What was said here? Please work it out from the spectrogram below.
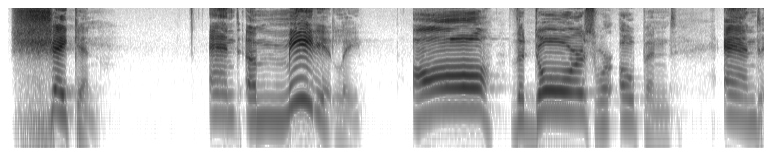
shaken. And immediately, all the doors were opened, and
